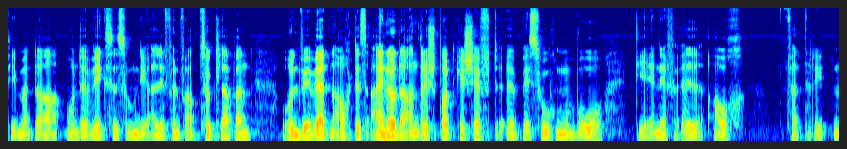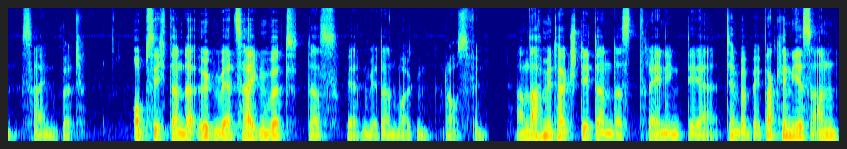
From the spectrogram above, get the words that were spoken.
die man da unterwegs ist, um die alle fünf abzuklappern. Und wir werden auch das eine oder andere Sportgeschäft äh, besuchen, wo die NFL auch vertreten sein wird. Ob sich dann da irgendwer zeigen wird, das werden wir dann morgen rausfinden. Am Nachmittag steht dann das Training der Tampa Bay Buccaneers an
